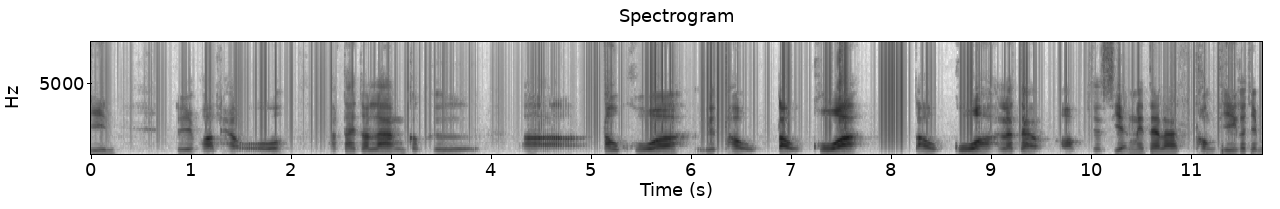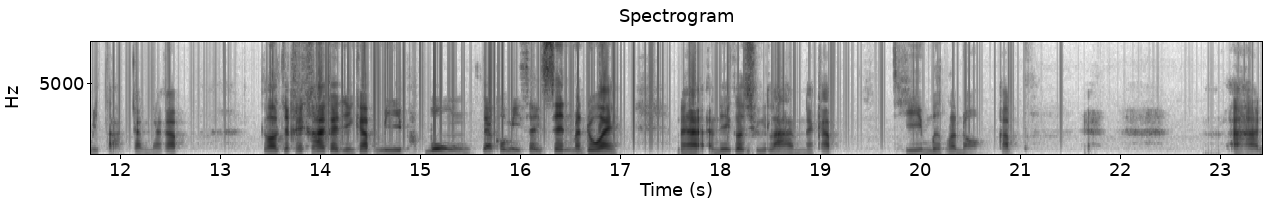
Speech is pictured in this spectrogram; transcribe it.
จีน โดยเฉพาะแถวภาคใต้ตอนล่างก็คืออเต้าครัวหรือเต่าเต่าครัว เต่ากัว แล้วแต่ออกจะเสียงในแต่ละท้องที่ก็จะมีต่างกันนะครับ ก็จะคล้ายๆ กันจริงครับ มีผักบุ้งแต่ก็มีใส่เส้นมาด้วยนะฮะอันนี้ก็ชื่อร้านนะครับ ที่เมืองระนองครับ อาหาร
